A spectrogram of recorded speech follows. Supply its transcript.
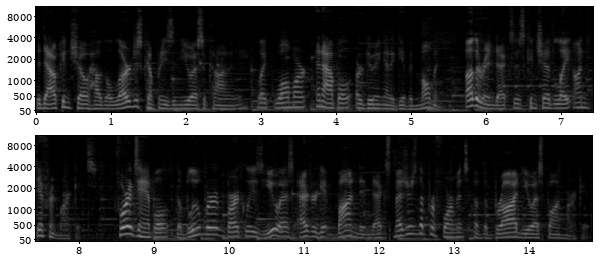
the Dow can show how the largest companies in the US economy, like Walmart and Apple, are doing at a given moment. Other indexes can shed light on different markets. For example, the Bloomberg Barclays US Aggregate Bond Index measures the performance of the broad US bond market.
